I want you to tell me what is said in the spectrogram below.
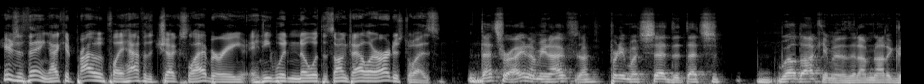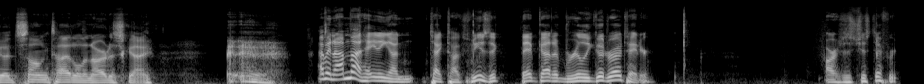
Here's the thing: I could probably play half of the Chuck's library, and he wouldn't know what the song title or artist was. That's right. I mean, I've I've pretty much said that that's well documented that I'm not a good song title and artist guy. I mean, I'm not hating on Tech Talk's music; they've got a really good rotator. Ours is just different.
